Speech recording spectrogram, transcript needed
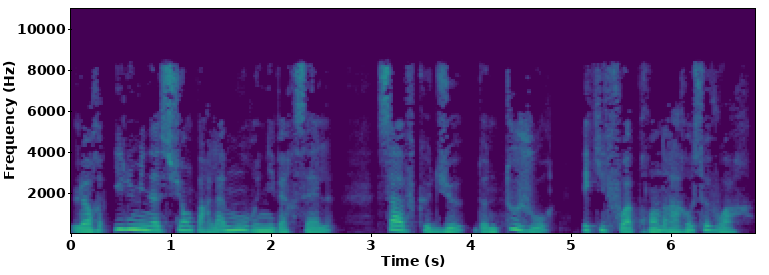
leur illumination par l'amour universel savent que Dieu donne toujours et qu'il faut apprendre à recevoir.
